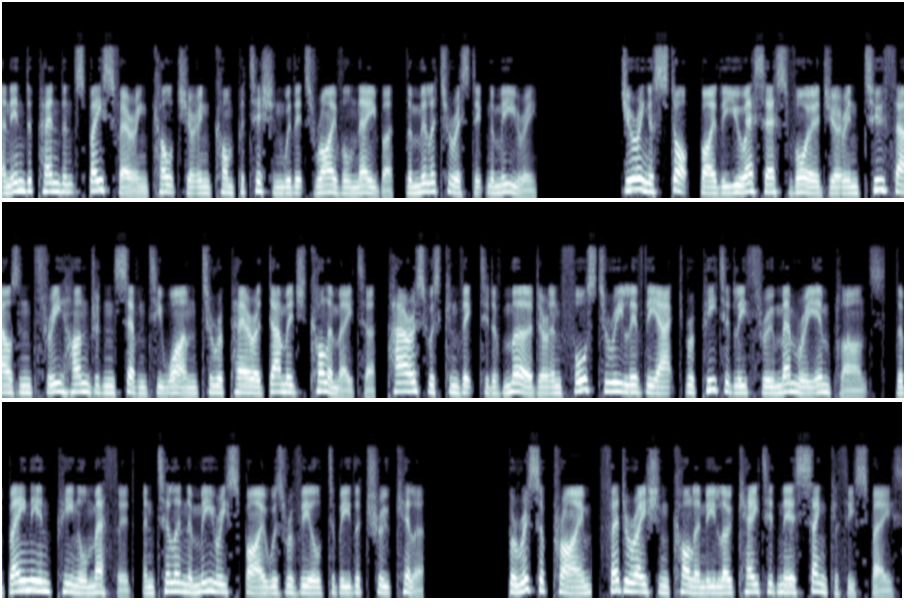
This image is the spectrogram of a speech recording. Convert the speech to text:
an independent spacefaring culture in competition with its rival neighbor, the militaristic Numiri. During a stop by the USS Voyager in 2371 to repair a damaged collimator, Paris was convicted of murder and forced to relive the act repeatedly through memory implants, the Banian penal method, until a Numiri spy was revealed to be the true killer. Barissa Prime, Federation colony located near Senkathi space.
